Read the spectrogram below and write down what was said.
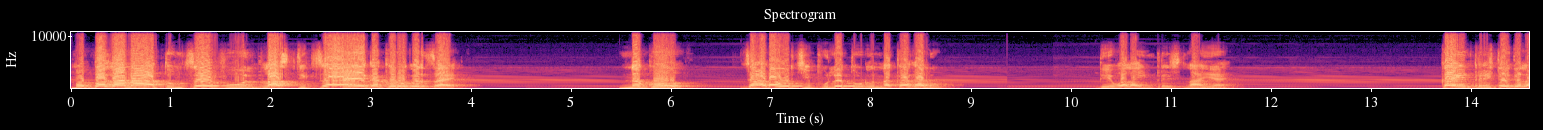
मग बघा ना तुमचं फूल प्लास्टिकचं आहे का खरोखरचं आहे? नको. झाडावरची फुलं तोडून नका घालू. देवाला इंटरेस्ट नाही आहे. काय इंटरेस्ट आहे त्याला?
